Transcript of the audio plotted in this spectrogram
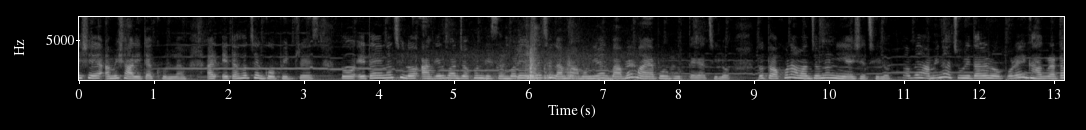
এসে আমি শাড়িটা খুললাম আর এটা হচ্ছে গোপীর ড্রেস। তো এটা এনেছিল আগের বার যখন ডিসেম্বরে এসেছিলাম মামনি আর বাবু মায়াপুর ঘুরতে গেছিল। তো তখন আমার জন্য নিয়ে এসেছিল। তবে আমি না চুড়িদারের ওপরেই ঘাগরাটা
